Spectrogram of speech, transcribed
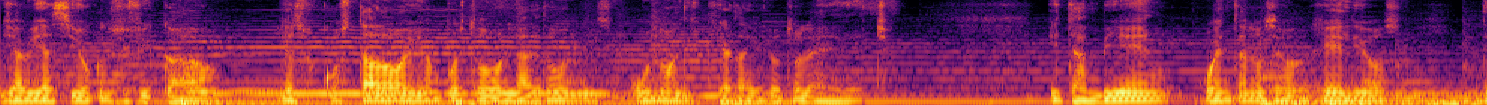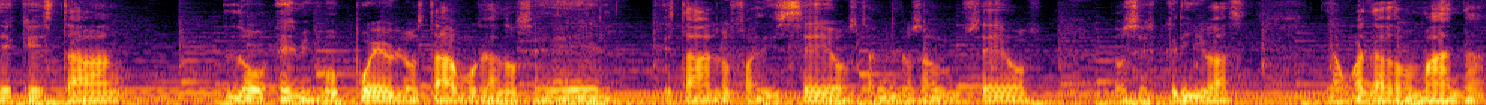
ya había sido crucificado y a su costado habían puesto dos ladrones, uno a la izquierda y el otro a la derecha. Y también cuentan los evangelios de que estaban, el mismo pueblo estaba burlándose de él. Estaban los fariseos, también los saduceos, los escribas, la guardia romana,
